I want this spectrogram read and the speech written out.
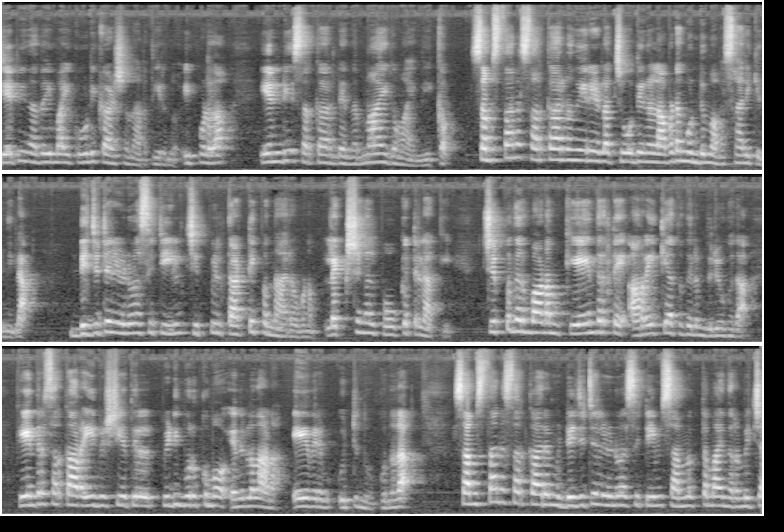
ജെ പി നദ്ദയുമായി കൂടിക്കാഴ്ച നടത്തിയിരുന്നു. ഇപ്പോൾ എൻ ഡി എ സർക്കാരിന്റെ നിർണായകമായ നീക്കം. സംസ്ഥാന സർക്കാരിന് നേരെയുള്ള ചോദ്യങ്ങൾ അവിടം കൊണ്ടും അവസാനിക്കുന്നില്ല. ഡിജിറ്റൽ യൂണിവേഴ്സിറ്റിയിൽ ചിപ്പിൽ തട്ടിപ്പെന്ന ആരോപണം ലക്ഷങ്ങൾ പോക്കറ്റിലാക്കി. ചിപ്പ് നിർമ്മാണം കേന്ദ്രത്തെ അറിയിക്കാത്തതിലും ദുരൂഹത കേന്ദ്ര സർക്കാർ ഈ വിഷയത്തിൽ പിടിമുറുക്കുമോ എന്നുള്ളതാണ് ഏവരും ഉറ്റുനോക്കുന്നത്. സംസ്ഥാന സർക്കാരും ഡിജിറ്റൽ യൂണിവേഴ്സിറ്റിയും സംയുക്തമായി നിർമ്മിച്ച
